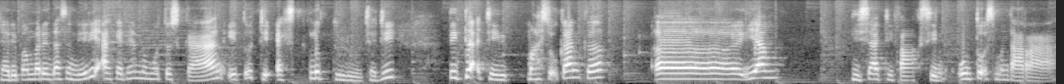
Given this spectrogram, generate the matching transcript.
dari pemerintah sendiri akhirnya memutuskan itu dieksklud dulu jadi tidak dimasukkan ke eh, yang bisa divaksin untuk sementara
